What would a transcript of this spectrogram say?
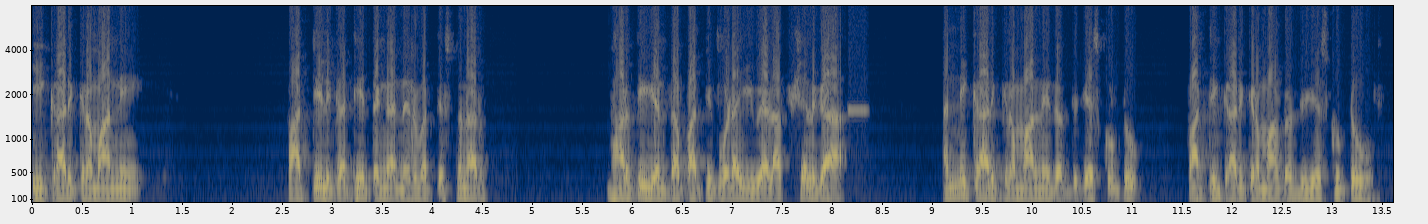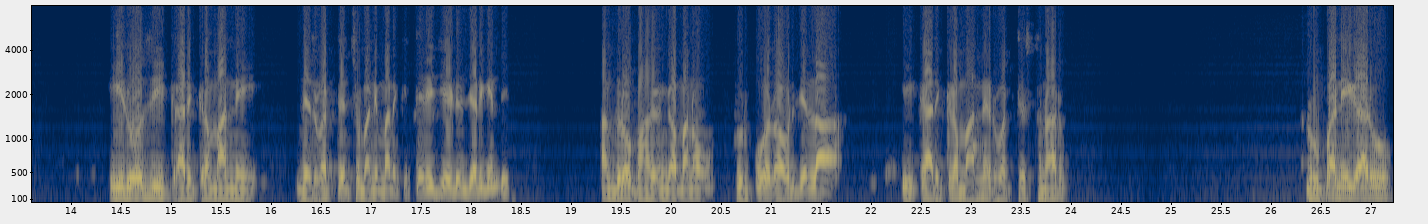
ఈ కార్యక్రమాన్ని పార్టీలకు అతీతంగా నిర్వర్తిస్తున్నారు. భారతీయ జనతా పార్టీ కూడా ఈవేళ అఫిషియల్గా అన్ని కార్యక్రమాలని రద్దు చేసుకుంటూ పార్టీ కార్యక్రమాలు రద్దు చేసుకుంటూ ఈరోజు ఈ కార్యక్రమాన్ని నిర్వర్తించమని మనకి తెలియజేయడం జరిగింది. అందులో భాగంగా మనం తూర్పుగోదావరి జిల్లా ఈ కార్యక్రమాన్ని నిర్వర్తిస్తున్నారు. రూపాణి గారు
